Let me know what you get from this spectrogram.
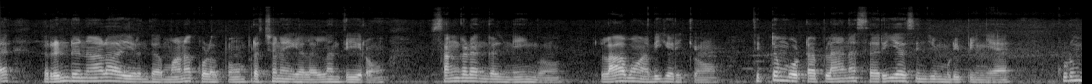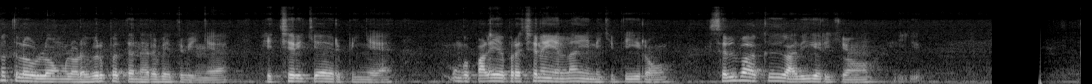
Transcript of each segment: ரெண்டு நாளாக இருந்த மனக்குழப்பம் பிரச்சனைகள் எல்லாம் தீரும். சங்கடங்கள் நீங்கும். லாபம் அதிகரிக்கும். திட்டம் போட்ட பிளானை சரியாக செஞ்சு முடிப்பீங்க. குடும்பத்தில் உள்ளவங்களோட விருப்பத்தை நிறைவேற்றுவீங்க. எச்சரிக்கையாக இருப்பீங்க. உங்கள் பழைய பிரச்சனையெல்லாம் இன்றைக்கி தீரும். செல்வாக்கு அதிகரிக்கும்.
